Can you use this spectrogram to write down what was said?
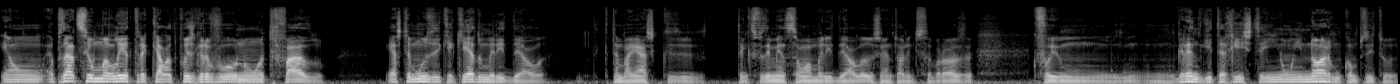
É um, apesar de ser uma letra que ela depois gravou num outro fado, esta música que é do marido dela, que também acho que tem que se fazer menção ao marido dela, o José António de Sabrosa, que foi um, um grande guitarrista e um enorme compositor.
